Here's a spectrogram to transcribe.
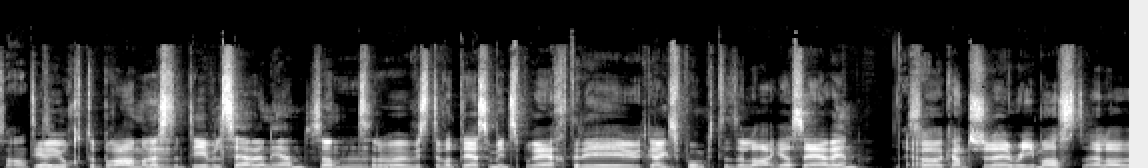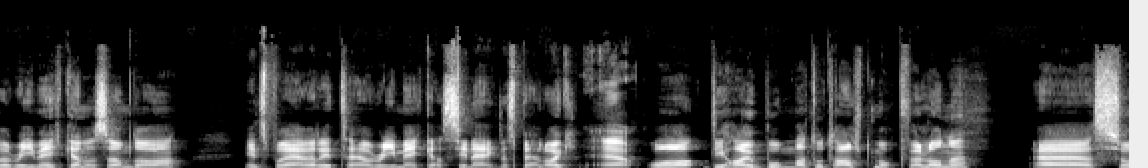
sant? De har gjort det bra med Resident Evil-serien igjen. sant? Så det var, Hvis det var det som inspirerte de i utgangspunktet til å lage serien, så kanskje det er remast, eller remakene som da inspirerer de til å remake sine egne spill òg. Ja. Og de har jo bomma totalt med oppfølgerne. Eh, Så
